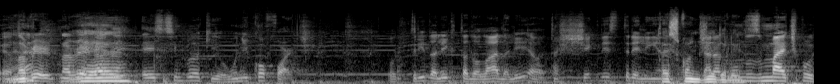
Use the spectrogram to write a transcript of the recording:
É, né? na, ver, na, verdade, é... é... esse símbolo aqui, o Unicoforte. O trido ali que está do lado ali, ó, tá cheio de estrelinha. Tá né? escondido cara, ali. Um dos mais, tipo,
